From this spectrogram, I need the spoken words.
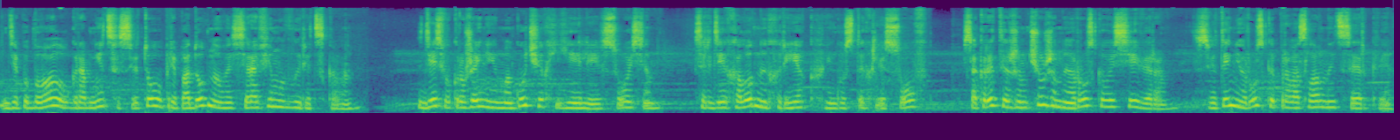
где побывала у гробницы святого преподобного Серафима Вырицкого – Здесь, в окружении могучих елей и сосен, среди холодных рек и густых лесов, сокрыты жемчужины русского севера, святыни Русской Православной Церкви,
